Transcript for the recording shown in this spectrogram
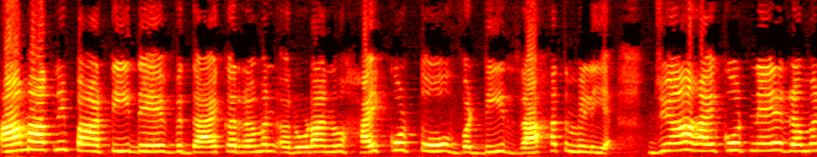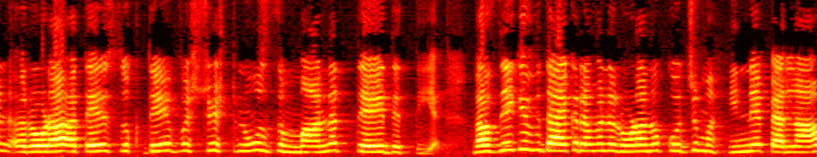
ਆਮ ਆਦਮੀ ਪਾਰਟੀ ਦੇ ਵਿਧਾਇਕ ਰਮਨ ਅਰੋੜਾ ਨੂੰ ਹਾਈ ਕੋਰਟ ਤੋਂ ਵੱਡੀ ਰਾਹਤ ਮਿਲੀ ਹੈ। ਜੀ ਹਾਈ ਕੋਰਟ ਨੇ ਰਮਨ ਅਰੋੜਾ ਅਤੇ ਸੁਖਦੇਵ ਵਸ਼ਿਸ਼ਟ ਨੂੰ ਜ਼ਮਾਨਤ ਦੇ ਦਿੱਤੀ ਹੈ। ਦੱਸਦੇ ਕਿ ਵਿਧਾਇਕ ਰਮਨ ਅਰੋੜਾ ਨੂੰ ਕੁਝ ਮਹੀਨੇ ਪਹਿਲਾਂ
